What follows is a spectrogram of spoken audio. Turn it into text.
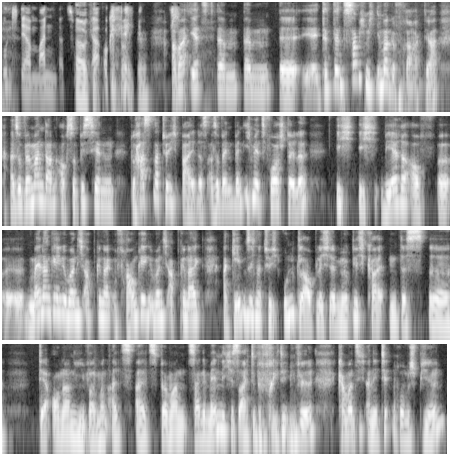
und der Mann dazu. Ah, okay. Ja, okay. okay. Aber jetzt, ähm, ähm, äh, das, das habe ich mich immer gefragt, ja. Also wenn man dann auch so ein bisschen, du hast natürlich beides. Also wenn, wenn ich mir jetzt vorstelle, ich, ich wäre auf äh, Männern gegenüber nicht abgeneigt und Frauen gegenüber nicht abgeneigt, ergeben sich natürlich unglaubliche Möglichkeiten des äh, der Onanie, weil man als, als, wenn man seine männliche Seite befriedigen will, kann man sich an den Titten rumspielen.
